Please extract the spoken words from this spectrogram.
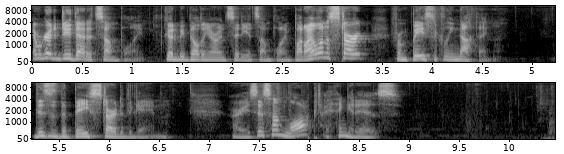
And we're going to do that at some point. Going to be building our own city at some point. But I want to start from basically nothing. This is the base start of the game. All right, is this unlocked? I think it is. All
